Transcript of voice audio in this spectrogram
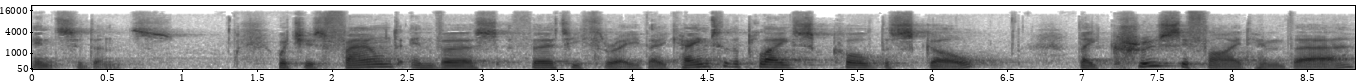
incident, which is found in verse 33. They came to the place called the skull. They crucified him there,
